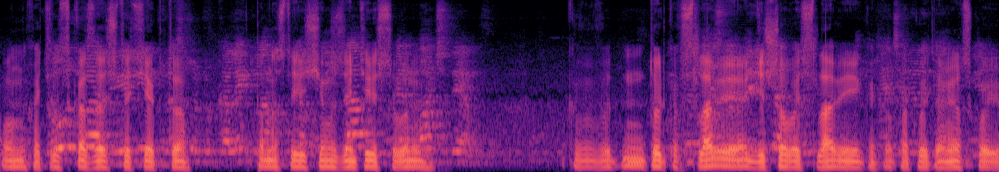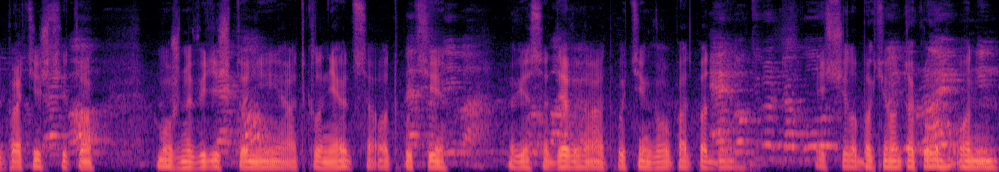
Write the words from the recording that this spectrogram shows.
Он хотел сказать, что те, кто по-настоящему заинтересованы только в славе, дешевой славе и какой-то мирской протишке, то можно видеть, что они отклоняются от пути веса Девы, от пути Гурупадпадны. И Шила Бхактиван Такур, он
